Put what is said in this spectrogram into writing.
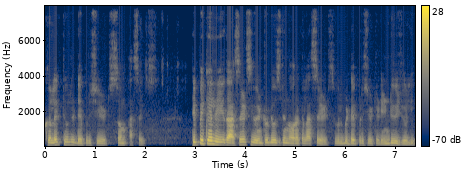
collectively depreciate some assets. Typically, the assets you introduced in Oracle Assets will be depreciated individually.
